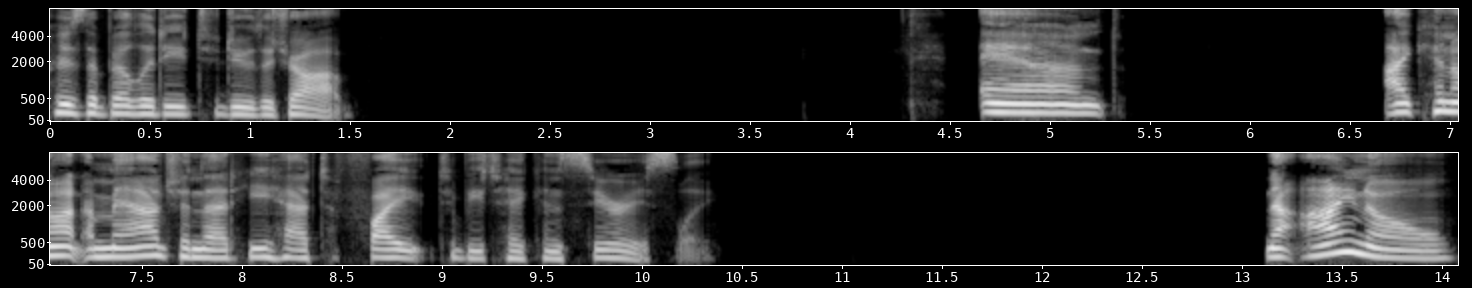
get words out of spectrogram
his ability to do the job. And I cannot imagine that he had to fight to be taken seriously. Now, I know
